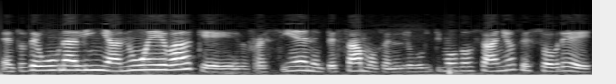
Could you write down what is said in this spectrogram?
Entonces una línea nueva que recién empezamos en los últimos dos años es sobre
